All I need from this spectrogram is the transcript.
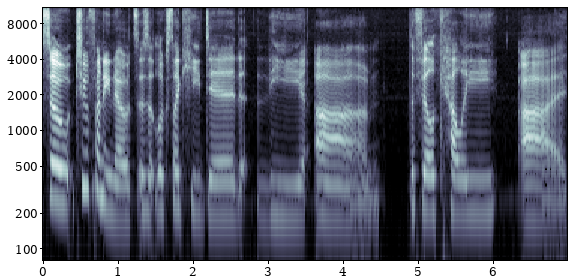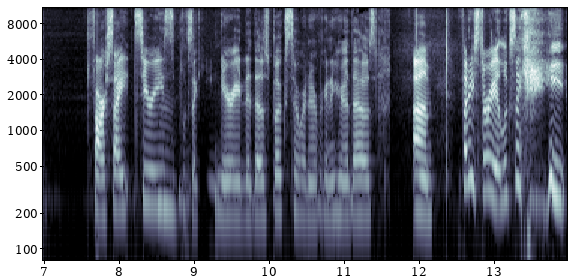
So, two funny notes is it looks like he did the um the Phil Kelly uh Farsight series. Looks like he narrated those books, so we're never going to hear those. Um funny story, it looks like he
